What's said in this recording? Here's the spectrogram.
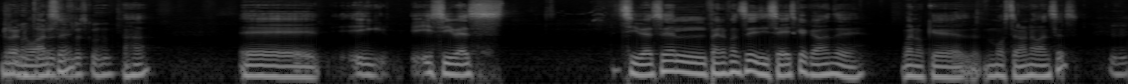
renovarse. Fresco, ajá. Ajá. Eh, y, y si ves. Si ves el Final Fantasy XVI que acaban de. Bueno, que mostraron avances. Ujú.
